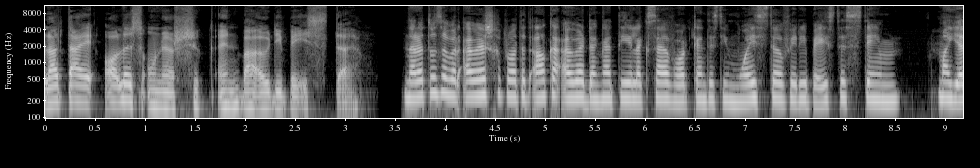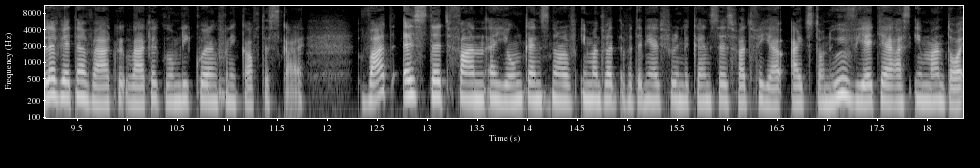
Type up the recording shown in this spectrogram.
Laat hy alles ondersoek en behou die beste. Nou dat ons oor ouers gepraat het, elke ouer dink natuurlik sy of haar kind is die mooiste of het die beste stem, maar jy weet nou werklik hoe om die koring van die kaf te skei. Wat is dit van 'n jong kunstenaar of iemand wat wat in die uitvoerende kunste is wat vir jou uitstaan? Hoe weet jy as iemand daai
